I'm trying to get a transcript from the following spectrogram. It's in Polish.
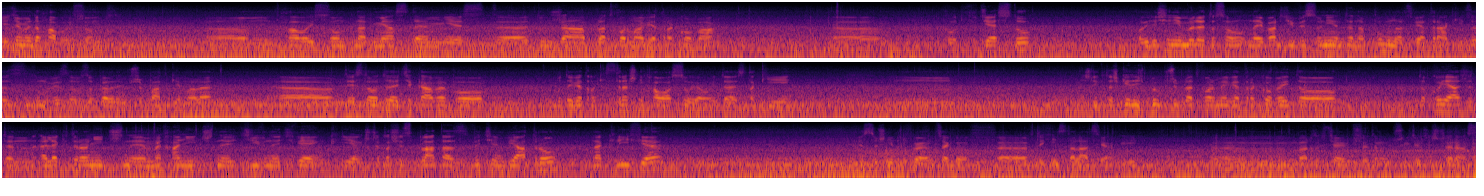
jedziemy do Havojsund. Um, w Havojsund nad miastem jest e, duża platforma wiatrakowa. Około 20. O ile się nie mylę, to są najbardziej wysunięte na północ wiatraki. To jest, mówię, znowu zupełnym przypadkiem, ale e, jest to o tyle ciekawe, bo, bo te wiatraki strasznie hałasują i to jest taki mm, jeśli ktoś kiedyś był przy platformie wiatrakowej, to, to kojarzy ten elektroniczny, mechaniczny, dziwny dźwięk. I jeszcze to się splata z wyciem wiatru na klifie. Jest coś niepokojącego w, w tych instalacjach i em, bardzo chciałem się temu przyjrzeć jeszcze raz.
